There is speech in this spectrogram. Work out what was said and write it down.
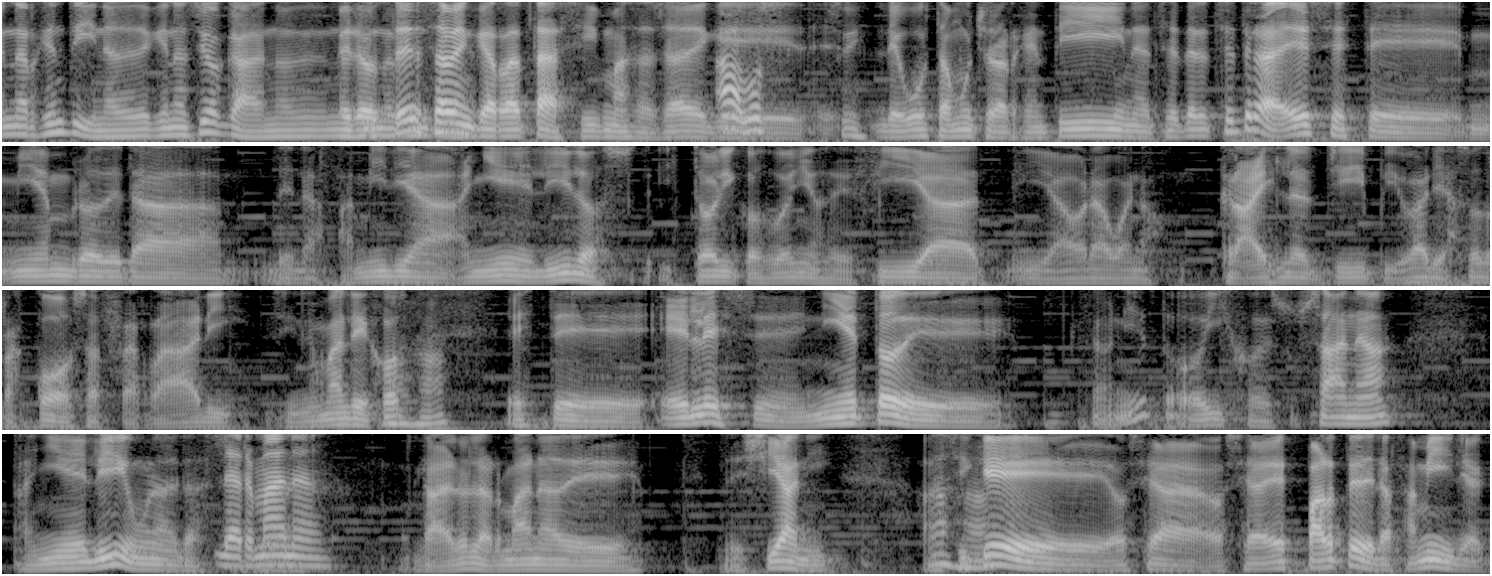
en Argentina, desde que nació acá. no- Pero ustedes saben que Ratazzi, más allá de que Ah, sí. le gusta mucho la Argentina, etcétera, etcétera, es este miembro de la, de la familia Agnelli, los históricos dueños de Fiat y ahora, bueno, Chrysler, Jeep y varias otras cosas, Ferrari, sin ir más lejos. Ajá. Este, él es eh, nieto de. creo, nieto o hijo de Susana Agnelli, una de las. La hermana. Claro, la hermana de, de Gianni. Así Ajá. que, o sea, o sea, es parte de la familia.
